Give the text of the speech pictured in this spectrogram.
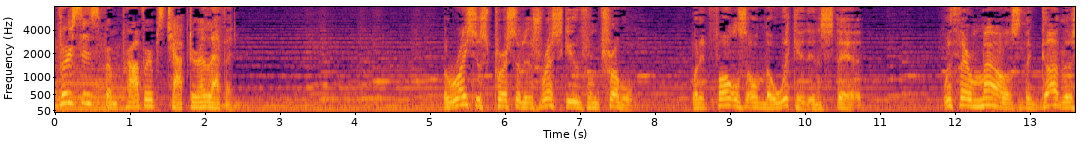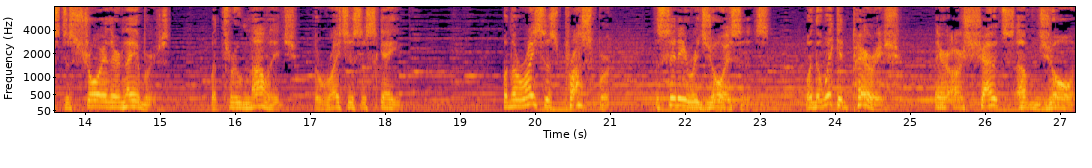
Verses from Proverbs chapter 11. The righteous person is rescued from trouble, but it falls on the wicked instead. With their mouths the godless destroy their neighbors, but through knowledge the righteous escape. When the righteous prosper, the city rejoices. When the wicked perish, there are shouts of joy.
